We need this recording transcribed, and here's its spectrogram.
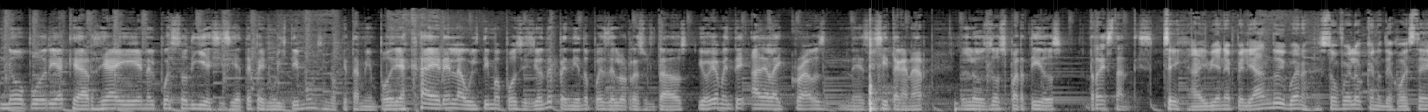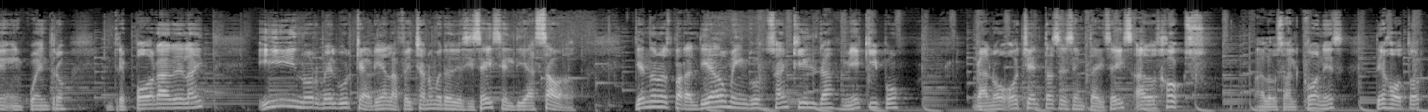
no podría quedarse ahí en el puesto 17 penúltimo, sino que también podría caer en la última posición dependiendo pues de los resultados. Y obviamente Adelaide Kraus necesita ganar los dos partidos restantes. Sí, ahí viene peleando y bueno, esto fue lo que nos dejó este encuentro entre Port Adelaide y North Melbourne que abrían la fecha número 16 el día sábado. Yéndonos para el día domingo, San Kilda, mi equipo, ganó 80-66 a los Hawks, a los halcones de Hotor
